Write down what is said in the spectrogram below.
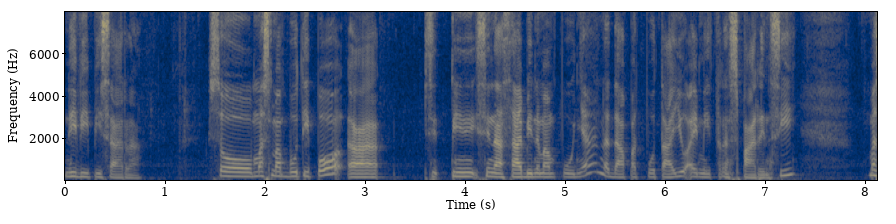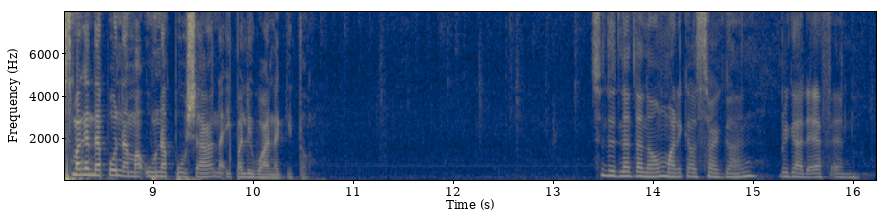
ni VP Sara. So, mas mabuti po, uh, sinasabi naman po niya na dapat po tayo ay may transparency. Mas maganda po na mauna po siya na ipaliwanag ito. Sunod na tanong, Marical Sargan, Brigada FM.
